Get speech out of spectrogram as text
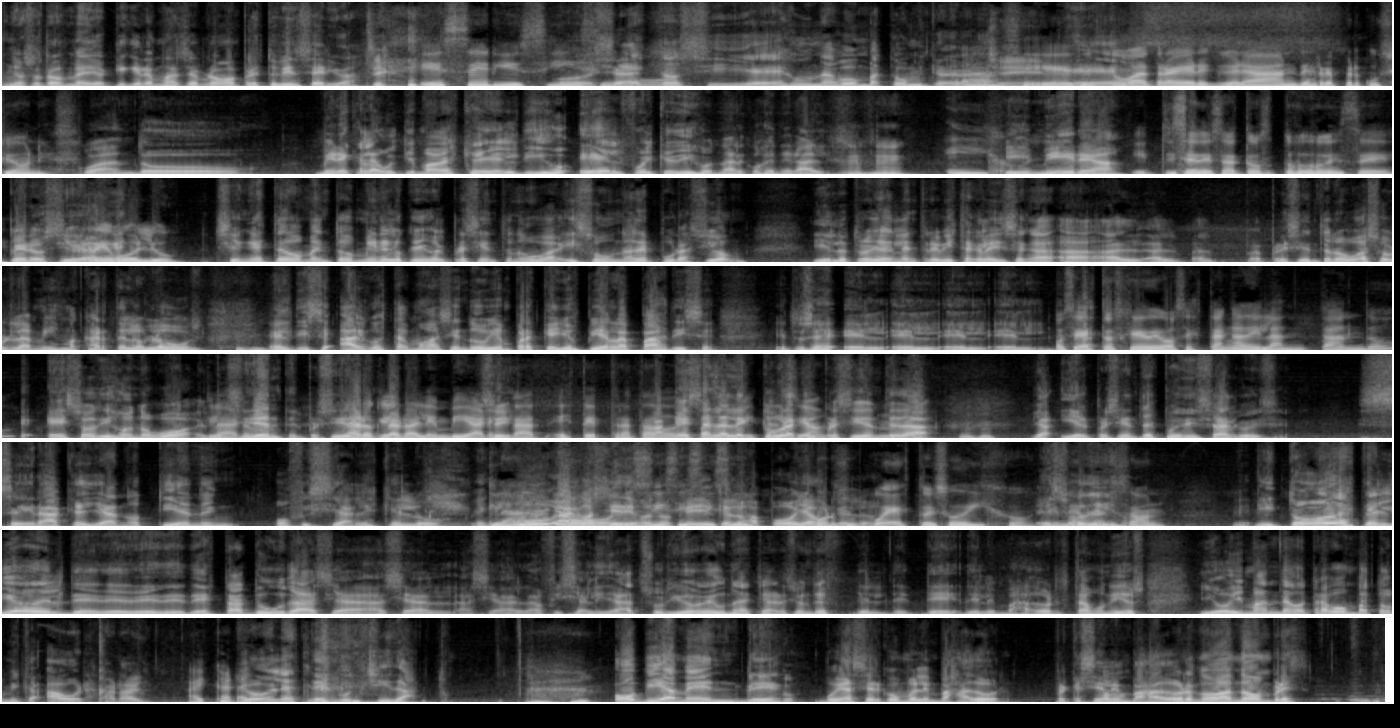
Nosotros medio aquí queremos hacer broma, pero esto es bien serio. ¿ah? Es seriosísimo. O sea, esto sí es una bomba atómica, de verdad. Así Sí. es, esto va a traer grandes repercusiones. Cuando. Mire que la última vez que él dijo, él fue el que dijo narcogenerales. Ujú. Hijo. Y mire, ah, Y, se desató todo ese pero si, revolú. Si en este momento, mire lo que dijo el presidente Novoa, hizo una depuración. Y el otro día en la entrevista que le dicen a- a- al, al- al- al presidente Novoa sobre la misma carta de los lobos, él dice, algo estamos haciendo bien para que ellos pidan la paz, dice. Entonces, el, el, el, el- O sea, estos GDO se están adelantando. eso dijo Novoa, el Claro. presidente, el presidente. Claro, claro, al enviar Sí. esta- este tratado Ah, de esa es la lectura que el presidente da. Ya, y el presidente después dice algo, dice, ¿será que ya no tienen oficiales que lo Claro, algo así dijo, sí, ¿no? sí, que, sí, que sí. los apoyan? Por supuesto, eso dijo. Eso dijo. razón. Y todo este lío de, de- de- de- de esta duda hacia, hacia, hacia la oficialidad surgió de una declaración de- del- de- de- del embajador de Estados Unidos. Y hoy manda otra bomba atómica. Ahora, Caray. Ay, caray. yo les tengo un chidato. Ajá. Obviamente, Gringo. voy a ser como el embajador. Porque si el embajador no da nombres,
